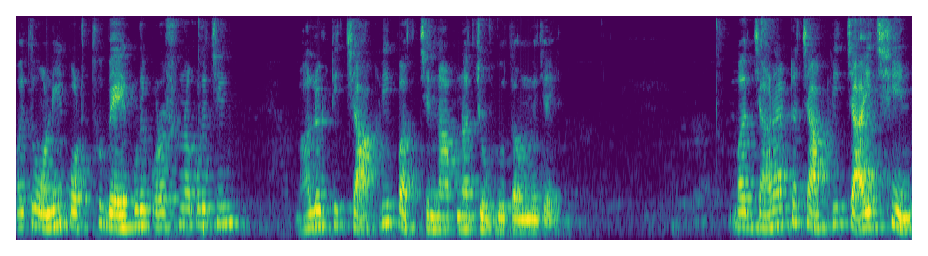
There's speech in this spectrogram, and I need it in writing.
হয়তো অনেক অর্থ ব্যয় করে পড়াশোনা করেছেন, ভালো একটি চাকরি পাচ্ছেন না আপনার যোগ্যতা অনুযায়ী। বা যারা একটা চাকরি চাইছেন,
